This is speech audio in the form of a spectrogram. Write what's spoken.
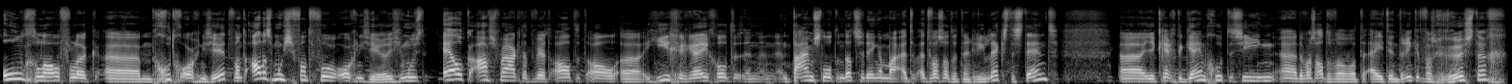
ongelooflijk ehm, goed georganiseerd. Want alles moest je van tevoren organiseren. Dus je moest elke afspraak, dat werd altijd al hier geregeld. Een, een, timeslot en dat soort dingen. Maar het, het was altijd een relaxed stand. Je kreeg de game goed te zien. Er was altijd wel wat te eten en drinken. Het was rustig.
